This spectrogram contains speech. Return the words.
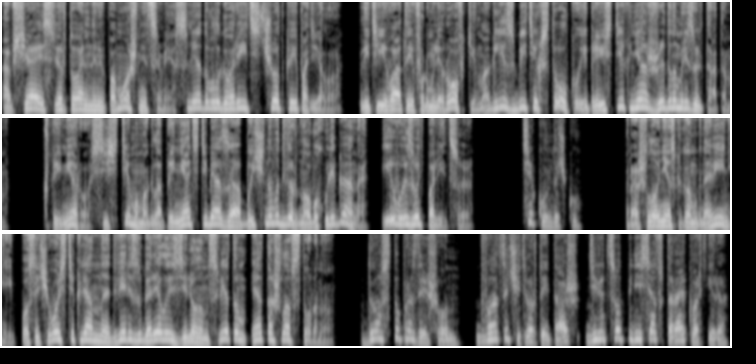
Общаясь с виртуальными помощницами, следовало говорить четко и по делу. Витиеватые формулировки могли сбить их с толку и привести к неожиданным результатам. К примеру, система могла принять тебя за обычного дверного хулигана и вызвать полицию. «Секундочку». Прошло несколько мгновений, после чего стеклянная дверь загорелась зеленым светом и отошла в сторону. «Доступ разрешен. 24 этаж, 952 квартира.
